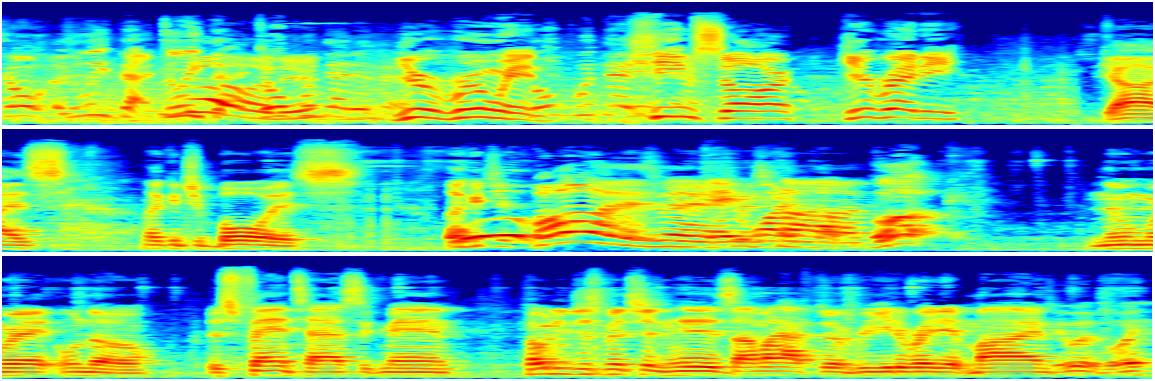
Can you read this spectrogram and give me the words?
don't delete that. Delete that. Don't put that in there. You're ruined. Don't put that in there. Keemstar, get ready. Guys, look at your boys. Look at your boys, man. They Switch wanted time. the book. Numero oh, no. It's fantastic, man. Coty just mentioned his. I'm gonna have to reiterate it. Mine. Do it, boy.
